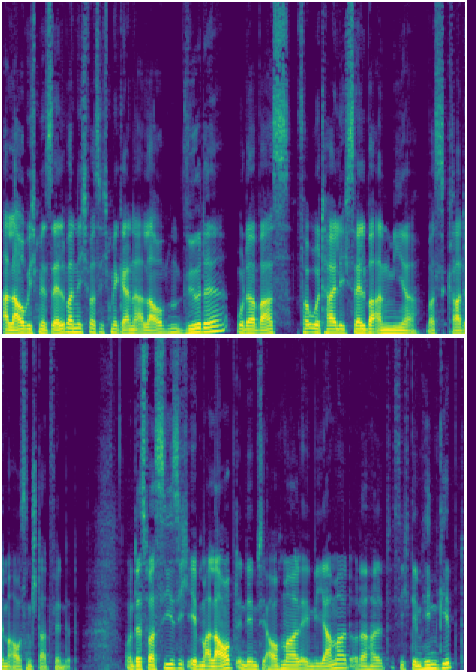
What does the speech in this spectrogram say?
erlaube ich mir selber nicht, was ich mir gerne erlauben würde oder was verurteile ich selber an mir, was gerade im Außen stattfindet. Und das, was sie sich eben erlaubt, indem sie auch mal irgendwie jammert oder halt sich dem hingibt,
